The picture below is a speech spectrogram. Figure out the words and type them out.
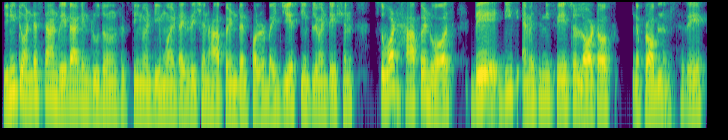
you need to understand way back in 2016 when demonetization happened then followed by gst implementation. So what happened was they these msme faced a lot of problems. Say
